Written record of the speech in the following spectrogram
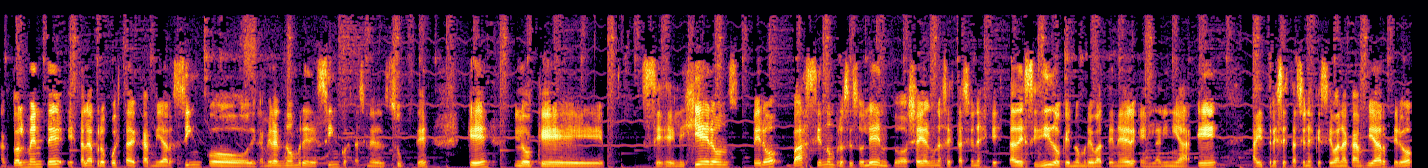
Actualmente está la propuesta de cambiar cinco, de cambiar el nombre de cinco estaciones del subte, que lo que se eligieron, pero va siendo un proceso lento. Ya hay algunas estaciones que está decidido qué nombre va a tener en la línea E. Hay tres estaciones que se van a cambiar, pero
